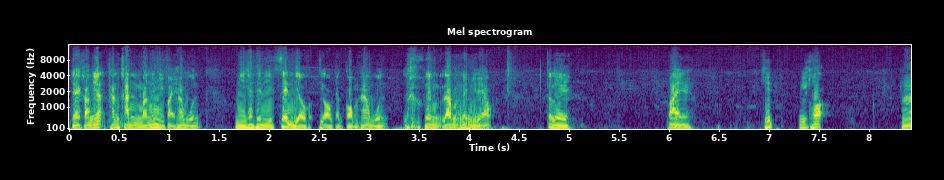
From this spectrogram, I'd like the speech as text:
แต่คราวนี้ทั้งคันมันไม่มีไฟ5โวลต์มีแค่เส้นนี้เส้นเดียวที่ออกจากกล่อง5โวลต์แล้วเส้นแล้วมันไม่มีแล้ว ก็เลย ไปคิดวิเคราะห์หา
